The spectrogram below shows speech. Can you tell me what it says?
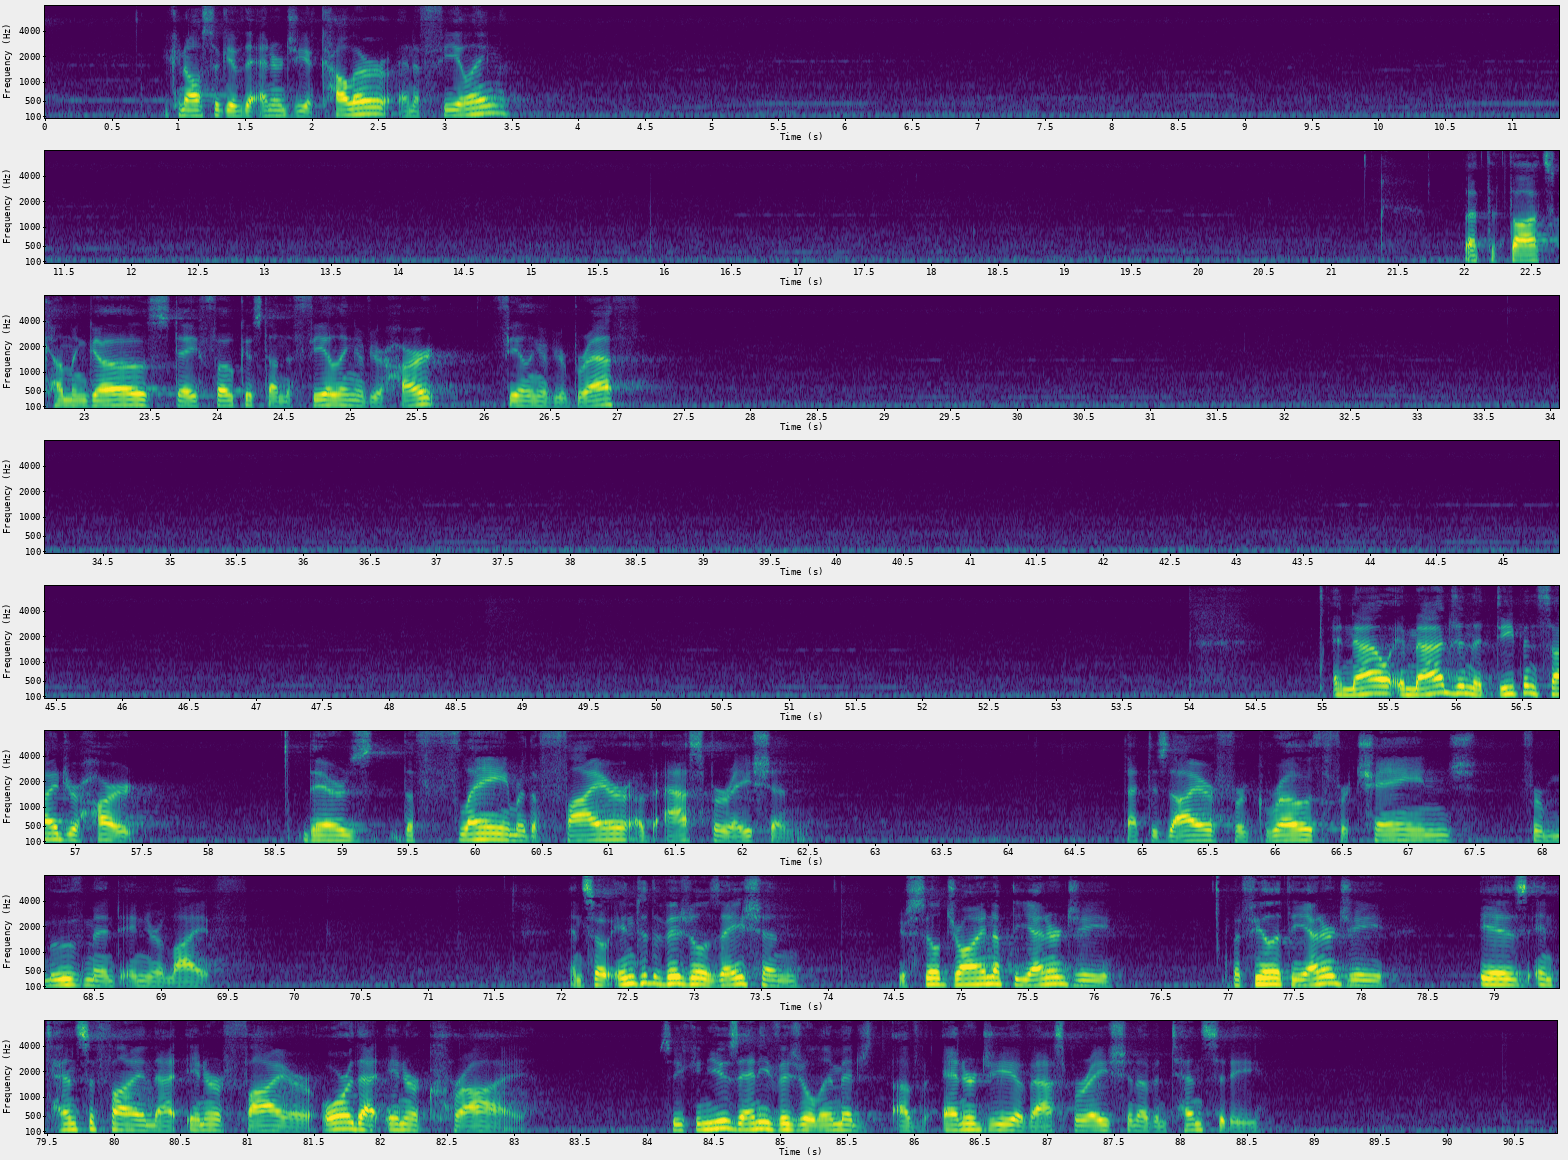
You can also give the energy a color and a feeling. Let the thoughts come and go. Stay focused on the feeling of your heart, feeling of your breath. And now imagine that deep inside your heart, there's the flame or the fire of aspiration. That desire for growth, for change, for movement in your life. And so, into the visualization, you're still drawing up the energy, but feel that the energy is intensifying that inner fire or that inner cry. So you can use any visual image of energy, of aspiration, of intensity.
